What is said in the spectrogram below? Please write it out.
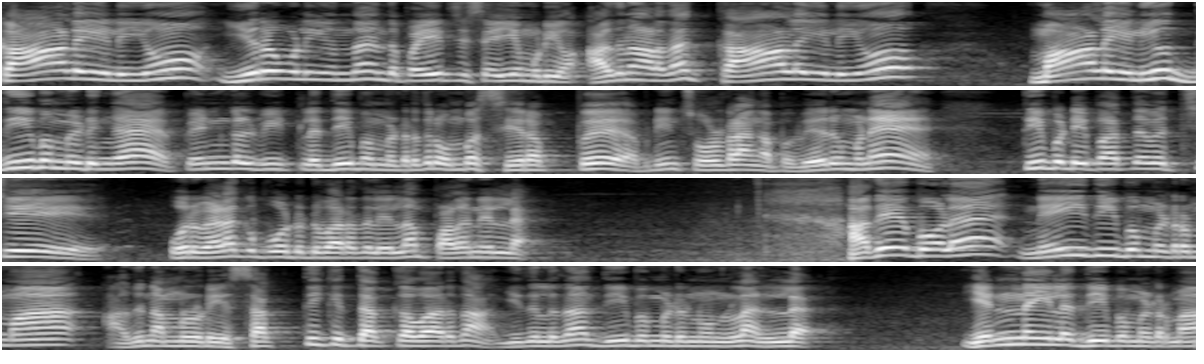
காலையிலையும் இரவுலையும் தான் இந்த பயிற்சி செய்ய முடியும். அதனால தான் காலையிலையும் மாலையிலையும் தீபம் இடுங்க. பெண்கள் வீட்டில் தீபம் இடுறது ரொம்ப சிறப்பு அப்படின்னு சொல்கிறாங்க அப்போ வெறுமனே தீப்பெட்டி பற்ற வச்சு ஒரு விளக்கு போட்டுட்டு வரதுல எல்லாம் பலன் இல்லை. அதே போல் நெய் தீபம் இடுறோமா அது நம்மளுடைய சக்திக்கு தக்கவாறு தான். இதில் தான் தீபம் இடணும்லாம் இல்லை. எண்ணெயில் தீபம் இடுறோமா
